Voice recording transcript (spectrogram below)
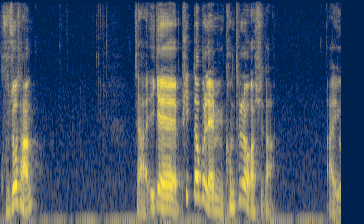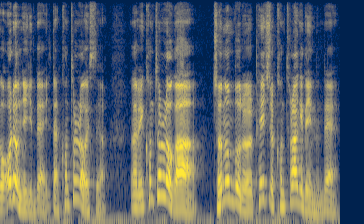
구조상 자 이게 PWM 컨트롤러 칩시다. 아 이거 어려운 얘기인데 일단 컨트롤러가 있어요. 그 다음에 이 컨트롤러가 전원부를 phase를 컨트롤하게 돼 있는데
